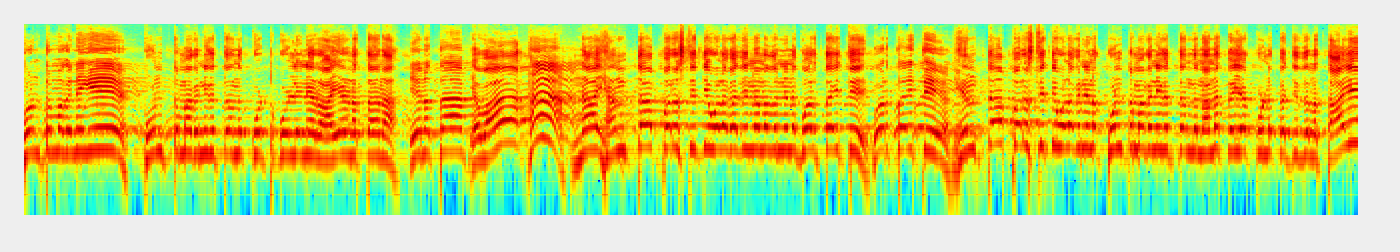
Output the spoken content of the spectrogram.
ಕುಂಟ ಮಗನಿಗೆ. ಕುಂಟ ಮಗನಿಗೆ ತಂದು ಕೊಟ್ಟುಕೊಳ್ಳೇನೆ ರಾಯಣ್ಣ ತಾನ ಏನತ್ತ? ಯಾವ ನಾ ಎಂತ ಪರಿಸ್ಥಿತಿ ಒಳಗದಿನ ಅನ್ನೋದು ನಿನಗ್ ಗೊತ್ತೈತಿ ಗೊತ್ತೈತಿ ಇಂಥ ಪರಿಸ್ಥಿತಿ ಒಳಗ ನಿನ್ನ ಕುಂಟ ಮಗನಿಗೆ ತಂದು ನನ್ನ ಕೈಯಾಗ ಕುಳ್ಳಕತ್ತಿದ್ದಲ್ಲ ತಾಯಿ?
